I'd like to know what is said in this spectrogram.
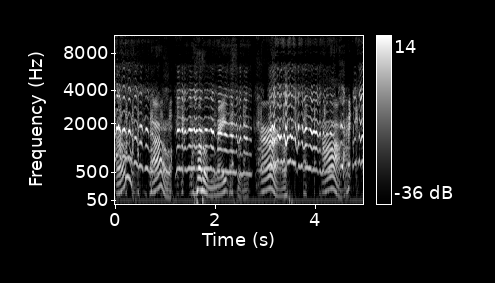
Oh, oh, oh, matron. Oh, oh, oh,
